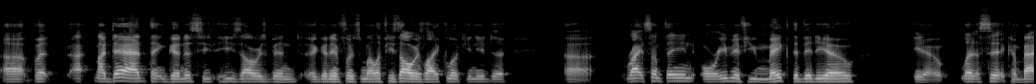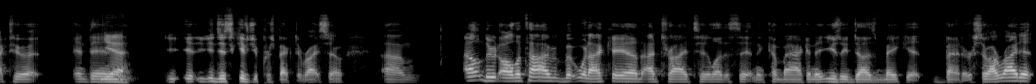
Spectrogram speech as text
Uh, but I, my dad, thank goodness, he, he's always been a good influence in my life. He's always like, look, you need to uh, write something, or even if you make the video, you know, let it sit, come back to it, and then Yeah. it, it just gives you perspective, right? So. Um, I don't do it all the time, but when I can, I try to let it sit and then come back, and it usually does make it better. So I write it,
